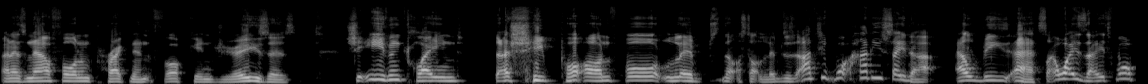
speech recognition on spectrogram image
and has now fallen pregnant. Fucking Jesus. She even claimed that she put on four libs. No, it's not libs. How do you, what? How do you say that? LBS. Like, what is that? It's four.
